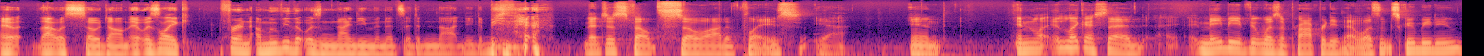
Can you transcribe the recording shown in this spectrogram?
It- that was so dumb. It was like for an, a movie that was 90 minutes, it did not need to be there. That just felt so out of place. yeah. and and li- like I said, maybe if it was a property that wasn't Scooby Doo,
